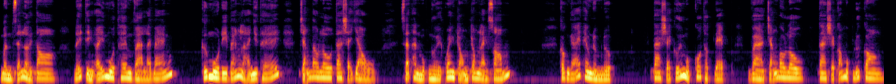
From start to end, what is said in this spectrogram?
mình sẽ lời to, lấy tiền ấy mua thêm và lại bán. Cứ mua đi bán lại như thế, chẳng bao lâu ta sẽ giàu, sẽ thành một người quan trọng trong làng xóm. Con gái theo nườm nượp, ta sẽ cưới một cô thật đẹp và chẳng bao lâu ta sẽ có một đứa con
